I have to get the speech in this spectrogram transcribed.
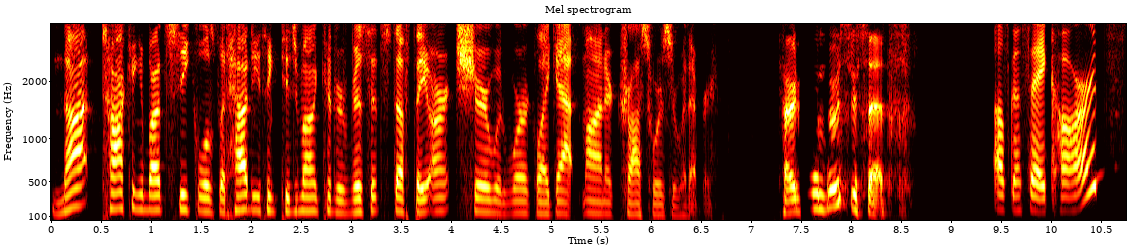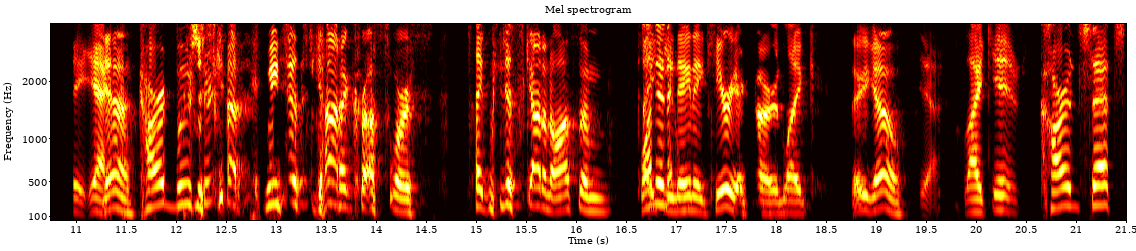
not talking about sequels, but how do you think Digimon could revisit stuff they aren't sure would work, like Appmon or Xros Wars or whatever? Card game booster sets. I was gonna say cards. Uh, Yeah, Yeah. card We booster. just got we just got a Xros Wars. Like we just got an awesome One Taiki in- Nene Kyria card. Like there you go. Yeah, like it card sets,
